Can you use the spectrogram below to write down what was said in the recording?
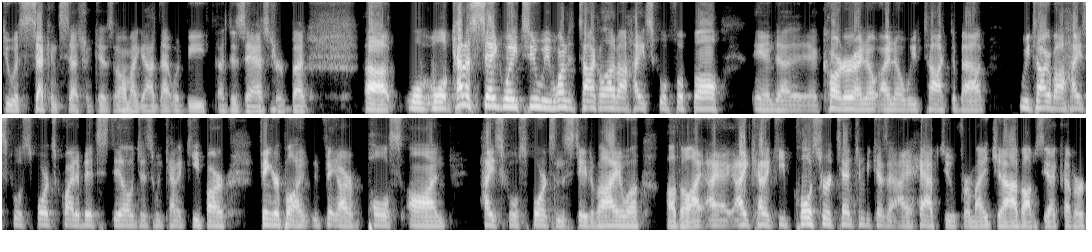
do a second session because oh my god, that would be a disaster. But uh, we'll we'll kind of segue to we wanted to talk a lot about high school football and uh, Carter. I know I know we've talked about we talk about high school sports quite a bit still. Just we kind of keep our finger our pulse on high school sports in the state of Iowa. Although I, I, I kind of keep closer attention because I have to for my job. Obviously, I cover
